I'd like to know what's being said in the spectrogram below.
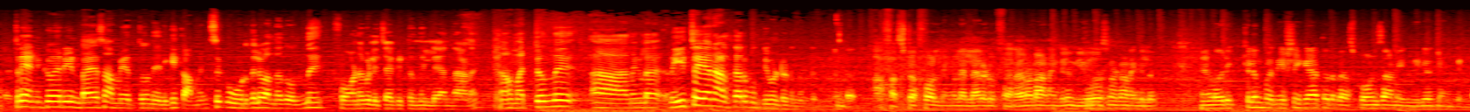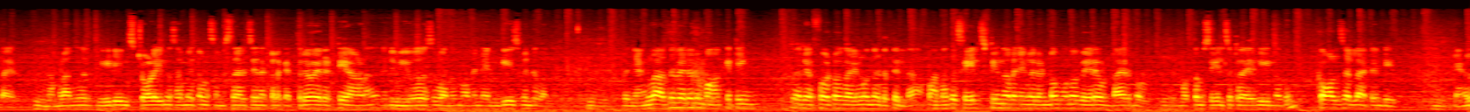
അത്ര എൻക്വയറി ഉണ്ടായ സമയത്തൊന്നും എനിക്ക് കമന്റ്സ് കൂടുതൽ വന്നത് ഒന്ന് ഫോണ് വിളിച്ചാൽ കിട്ടുന്നില്ല എന്നാണ്. മറ്റൊന്ന് നിങ്ങൾ റീച്ച് ചെയ്യാൻ ആൾക്കാർ ബുദ്ധിമുട്ടിടുന്നുണ്ട്. ഫസ്റ്റ് ഓഫ് ഓൾ നിങ്ങൾ എല്ലാവരോടും ഫെറോടാണെങ്കിലും വ്യൂവേഴ്സിനോടാണെങ്കിലും ഞങ്ങൾ ഒരിക്കലും പ്രതീക്ഷിക്കാത്ത ഒരു റെസ്പോൺസ് ആണ് ഈ വീഡിയോക്ക് ഞങ്ങൾക്ക് ഉണ്ടായത്. നമ്മളന്ന് വീഡിയോ ഇൻസ്റ്റാൾ ചെയ്യുന്ന സമയത്ത് നമ്മൾ സംസാരിച്ചതിനേക്കാളൊക്കെ എത്രയോ ഇരട്ടിയാണ് അതിന്റെ വ്യൂവേഴ്സ് വന്നതും അതിന്റെ എൻഗേജ്മെന്റ് വന്നത്. അപ്പോൾ ഞങ്ങൾ അതുവരെ ഒരു മാർക്കറ്റിംഗ് എഫേർട്ടോ കാര്യങ്ങളൊന്നും എടുത്തില്ല. അപ്പോൾ അന്നത്തെ സെയിൽസ് ടീം എന്ന് പറഞ്ഞാൽ ഞങ്ങൾ രണ്ടോ മൂന്നോ പേരെ ഉണ്ടായിരുന്നുള്ളൂ. മൊത്തം സെയിൽസ് ഡ്രൈവ് ചെയ്യുന്നതും കോൾസ് എല്ലാം അറ്റൻഡ് ചെയ്തു. ഞങ്ങൾ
